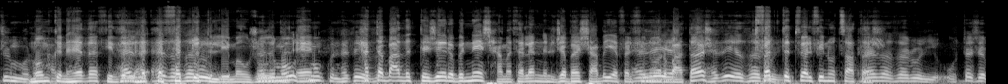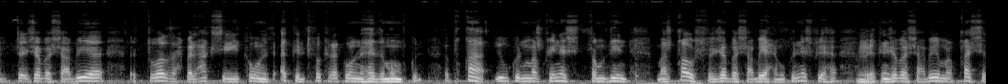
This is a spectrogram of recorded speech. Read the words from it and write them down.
تلم ممكن هذا في ظل التفتت اللي موجود هذا الآن. ممكن حتى بعض التجارب الناجحة مثلا الجبهة الشعبية في 2014 تفتت في 2019 هذا ضروري وتجب الجبهه الشعبية توضح بالعكس اللي كون تأكد فكرة كون هذا ممكن. بقاء يمكن ما لقيناش التنظيم ما لقاوش في الجبهة الشعبية إحنا ما كناش فيها ولكن الجبهة الشعبية ما لقاش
